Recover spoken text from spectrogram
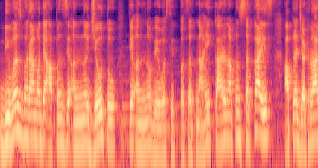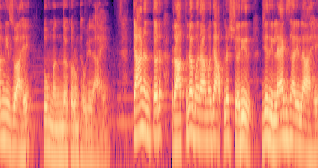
दिवसभरामध्ये आपण जे अन्न जेवतो ते अन्न व्यवस्थित पचत नाही. कारण आपण सकाळीच आपला जठराग्नी जो आहे तो मंद करून ठेवलेला आहे. त्यानंतर रात्रभरामध्ये आपलं शरीर जे रिलॅक्स झालेलं आहे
